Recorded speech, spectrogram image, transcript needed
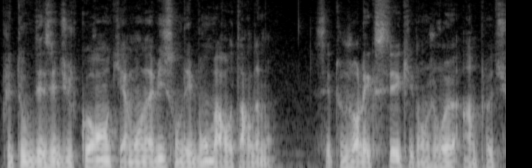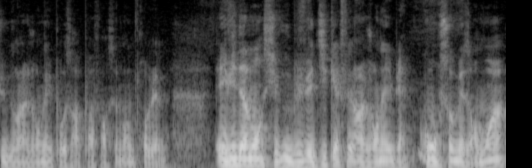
plutôt que des édulcorants qui à mon avis sont des bombes à retardement. C'est toujours l'excès qui est dangereux, un peu de sucre dans la journée ne posera pas forcément de problème. Évidemment, si vous buvez 10 cafés dans la journée, eh bien consommez-en moins,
